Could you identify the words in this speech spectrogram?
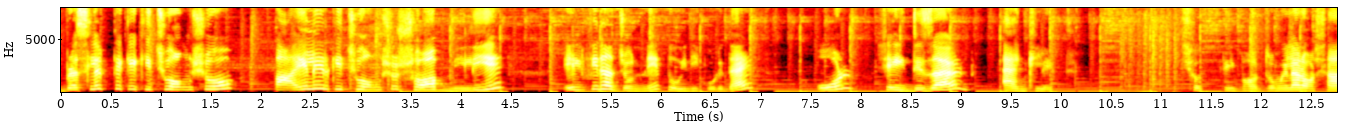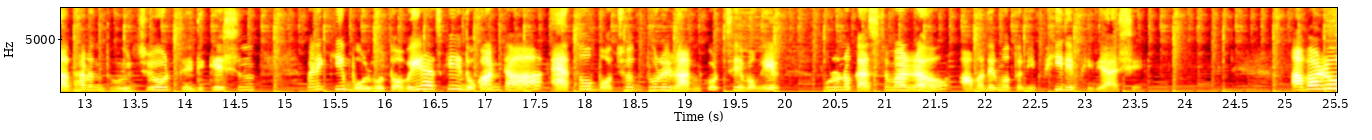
ব্রেসলেট থেকে কিছু অংশ, পায়েলের কিছু অংশ সব মিলিয়ে এলফিনার জন্যে তৈরি করে দেয় ওর সেই ডিজায়ার্ড অ্যাঙ্কলেট সত্যি, ভদ্রমহিলার অসাধারণ ধৈর্য ডেডিকেশন মানে কি বলব? তবেই আজকে এই দোকানটা এত বছর ধরে রান করছে এবং এর পুরনো কাস্টমাররাও আমাদের মতনই ফিরে ফিরে আসে। আবারও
